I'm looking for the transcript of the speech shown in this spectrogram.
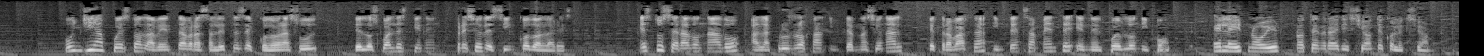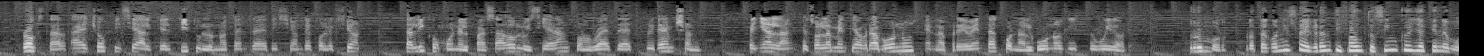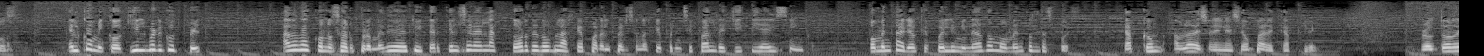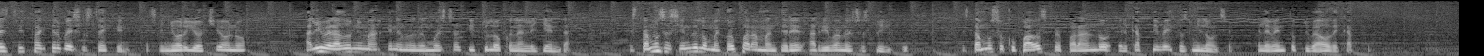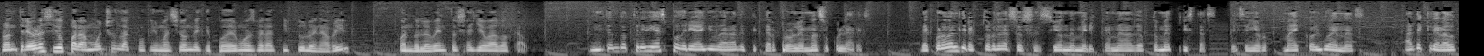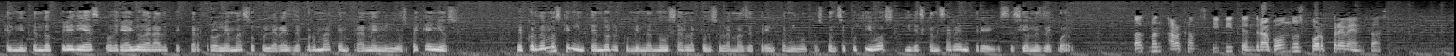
Bungie ha puesto a la venta brazaletes de color azul, de los cuales tienen un precio de 5 dólares. Esto será donado a la Cruz Roja Internacional, que trabaja intensamente en el pueblo nipón. El Aid Noir no tendrá edición de colección. Rockstar ha hecho oficial que el título no tendrá edición de colección, tal y como en el pasado lo hicieran con Red Dead Redemption. Señalan que solamente habrá bonus en la preventa con algunos distribuidores. Rumor, protagonista de Grand Theft Auto 5 ya tiene voz. El cómico Gilbert Gottfried ha dado a conocer por medio de Twitter que él será el actor de doblaje para el personaje principal de GTA 5. Comentario que fue eliminado momentos después. Capcom habla de su alineación para el Capplay. El productor de Street Fighter vs Tekken, el señor Yoshi Ono, ha liberado una imagen en donde muestra el título con la leyenda. Estamos haciendo lo mejor para mantener arriba nuestro espíritu. Estamos ocupados preparando el Captivate 2011, el evento privado de Capcom. Lo anterior ha sido para muchos la confirmación de que podremos ver al título en abril, cuando el evento se ha llevado a cabo. Nintendo 3DS podría ayudar a detectar problemas oculares. De acuerdo al director de la Asociación Americana de Optometristas, el señor Michael Duenas, ha declarado que el Nintendo 3DS podría ayudar a detectar problemas oculares de forma temprana en niños pequeños. Recordemos que Nintendo recomienda no usar la consola más de 30 minutos consecutivos y descansar entre sesiones de juego. Batman Arkham City tendrá bonus por preventas.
